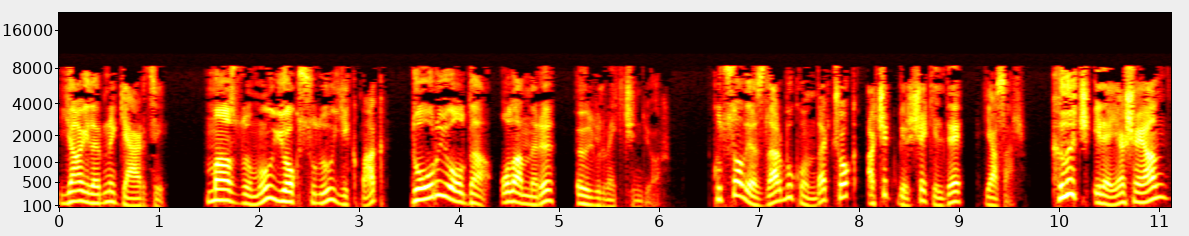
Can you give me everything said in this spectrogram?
yaylarını gerdi. Mazlumu, yoksulu yıkmak, doğru yolda olanları öldürmek için diyor. Kutsal yazılar bu konuda çok açık bir şekilde yazar. Kılıç ile yaşayan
